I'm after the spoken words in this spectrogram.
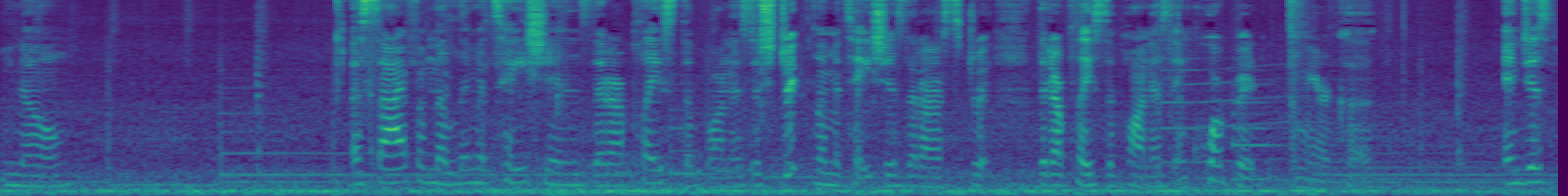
You know, aside from the limitations that are placed upon us, the strict limitations that are strict that are placed upon us in corporate America, and just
